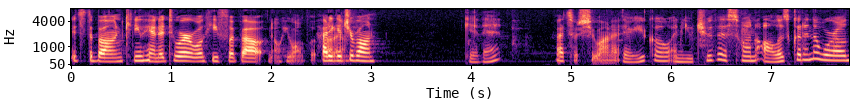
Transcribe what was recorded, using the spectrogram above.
It's the bone. Can you hand it to her or will he flip out? No, he won't flip. How do you get your bone? Get it? That's what she wanted. There you go. And you chew this one. All is good in the world.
